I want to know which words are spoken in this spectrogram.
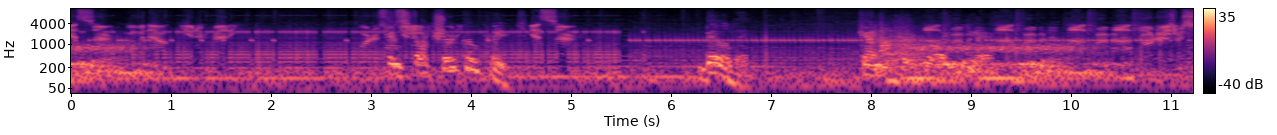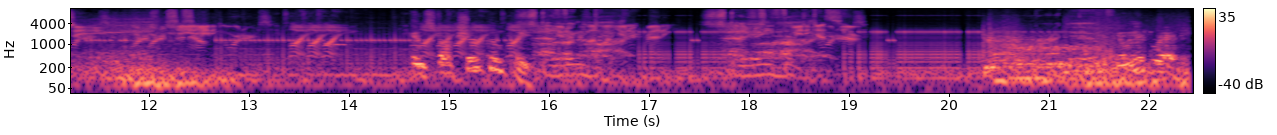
Yes, sir. Moving out. Unit ready. Orders Construction received. Complete. Yes, sir. Building. Cannot deploy Affirmative. here. Affirmative. Affirmative. Orders received. Orders received. Orders. Deploy. Deploy. Construction complete. Unit, unit ready. Standing Waiting. Yes, sir. Unit ready.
